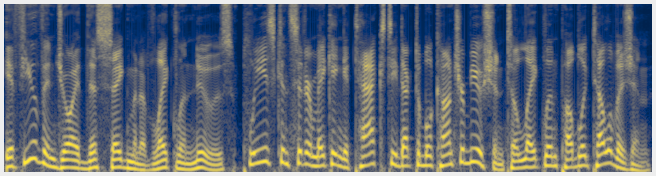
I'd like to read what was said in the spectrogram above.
If you've enjoyed this segment of Lakeland News, please consider making a tax-deductible contribution to Lakeland Public Television.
